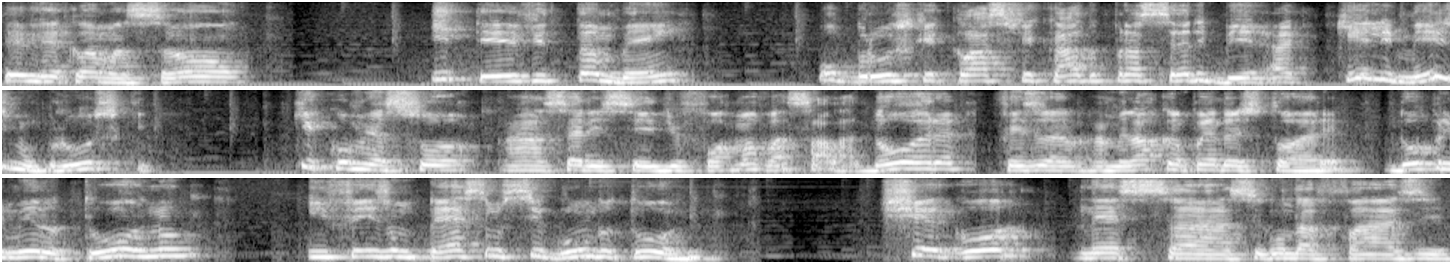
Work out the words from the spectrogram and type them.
Teve reclamação e teve também o Brusque classificado para a Série B. Aquele mesmo Brusque que começou a Série C de forma avassaladora, fez a, melhor campanha da história do primeiro turno e fez um péssimo segundo turno. Chegou nessa segunda fase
